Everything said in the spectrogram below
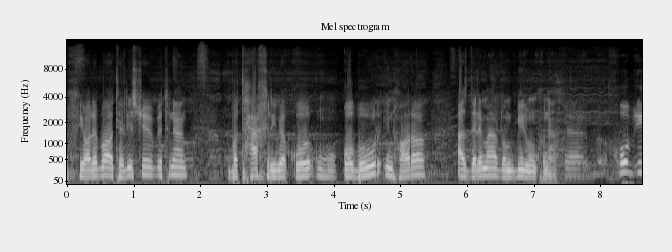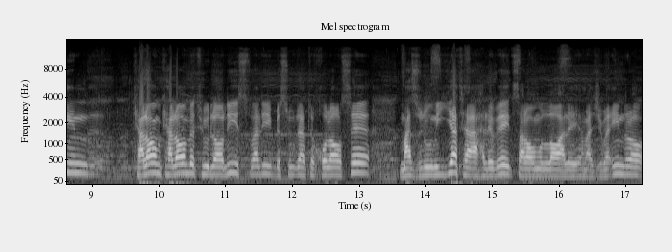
خیال باطلی است که بتونن با تخریب قبور اینها را از دل مردم بیرون کنن. خب این کلام کلام طولانی است ولی به صورت خلاصه مظلومیت اهل بیت سلام الله علیهم اجمعین را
